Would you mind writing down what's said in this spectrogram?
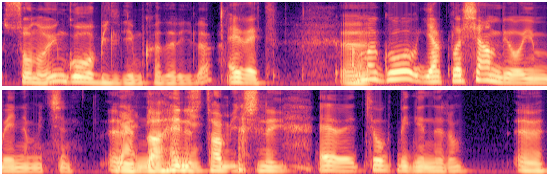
son oyun Go bildiğim kadarıyla. Evet. Ee, Ama Go yaklaşan bir oyun benim için. evet, Yani daha hani- henüz tam içine Evet çok beginner'ım. Evet.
